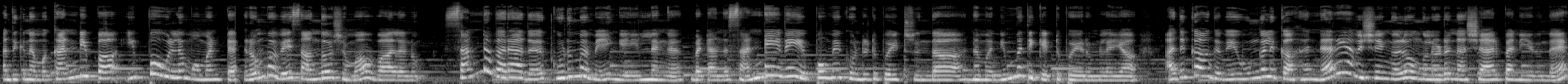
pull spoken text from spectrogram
அதுக்கு நம்ம கண்டிப்பா இப்போ உள்ள மொமெண்ட்டை ரொம்பவே சந்தோஷமா வாழணும். சண்டை வராத குடும்பமே இங்க இல்லைங்க. பட் அந்த சண்டையவே எப்பவுமே கொண்டுட்டு போயிட்டு இருந்தா நம்ம நிம்மதி கெட்டு போயிரும் இல்லையா? அதுக்காகவே உங்களுக்காக நிறைய விஷயங்களும் உங்களோட நான் ஷேர் பண்ணியிருந்தேன்.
